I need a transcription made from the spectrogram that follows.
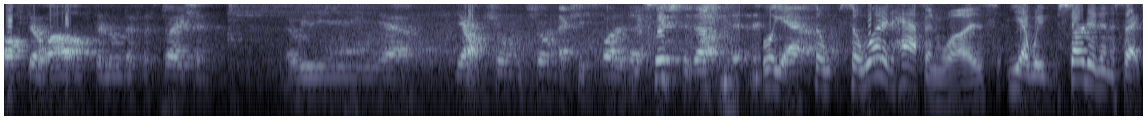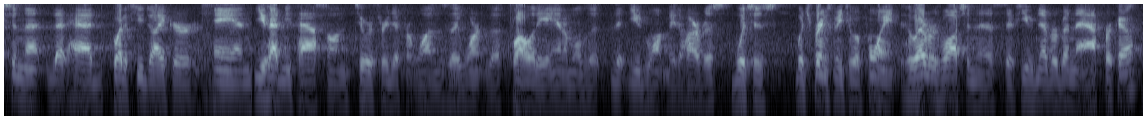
after a while, after a little bit of frustration, uh, we uh, yeah, Shaun Shaun actually spotted We us. switched it up a bit. Well, yeah. So so what had happened was, yeah, we started in a section that that had quite a few duiker, and you had me pass on two or three different ones. They weren't the quality animal that, that you'd want me to harvest, which is which brings me to a point. Whoever's watching this, if you've never been to Africa.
